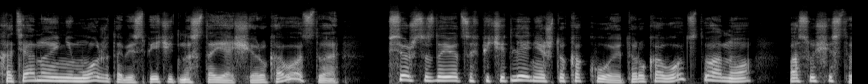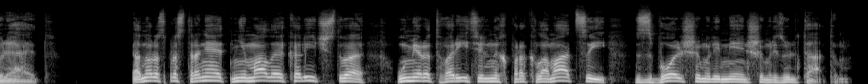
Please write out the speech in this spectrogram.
Хотя оно и не может обеспечить настоящее руководство, все же создается впечатление, что какое-то руководство оно осуществляет. Оно распространяет немалое количество умиротворительных прокламаций с большим или меньшим результатом.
